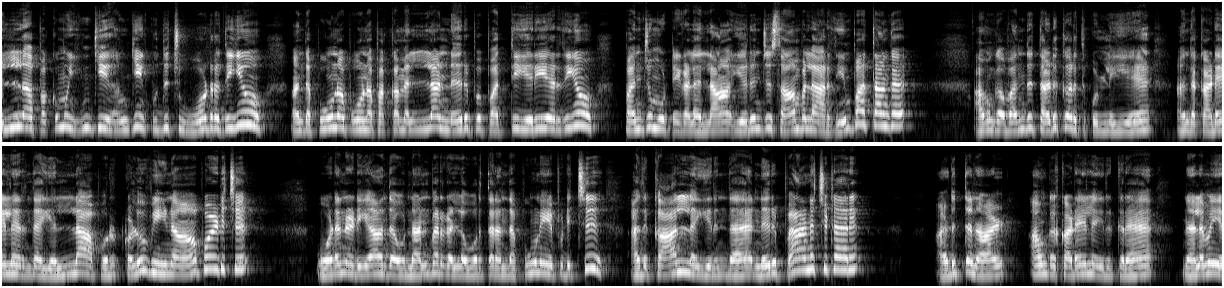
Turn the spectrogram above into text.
எல்லா பக்கமும் இங்கேயும் அங்கேயும் குதிச்சு ஓடுறதையும் அந்த பூனை போன பக்கமெல்லாம் நெருப்பு பற்றி எரியறதையும் பஞ்சு மூட்டைகள் எல்லாம் எரிஞ்சு சாம்பலாகிறதையும் பார்த்தாங்க. அவங்க வந்து தடுக்கிறதுக்குள்ளேயே அந்த கடையில் இருந்த எல்லா பொருட்களும் வீணாக போயிடுச்சு. உடனடியாக அந்த நண்பர்களில் ஒருத்தர் அந்த பூனையை பிடிச்சு அது காலில் இருந்த நெருப்பை அணைச்சிட்டாரு. அடுத்த நாள் அவங்க கடையில் இருக்கிற நிலமைய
